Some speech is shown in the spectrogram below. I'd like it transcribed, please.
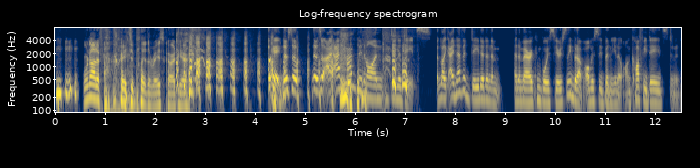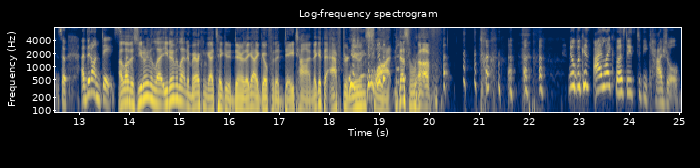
We're not afraid to play the race card here. okay no so no so I, I have been on dinner dates like i never dated an an american boy seriously but i've obviously been you know on coffee dates dinner, so i've been on dates I love this. You don't even let you don't even let an American guy take you to dinner. They gotta go for the daytime. They get the afternoon slot. That's rough. no because i like first dates to be casual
